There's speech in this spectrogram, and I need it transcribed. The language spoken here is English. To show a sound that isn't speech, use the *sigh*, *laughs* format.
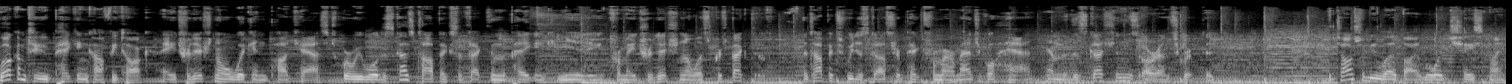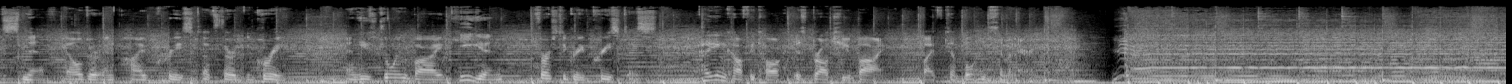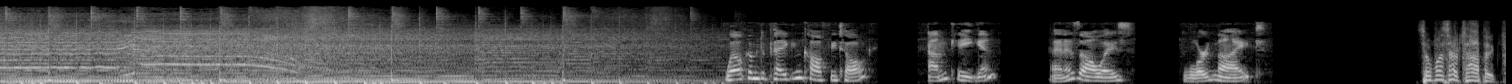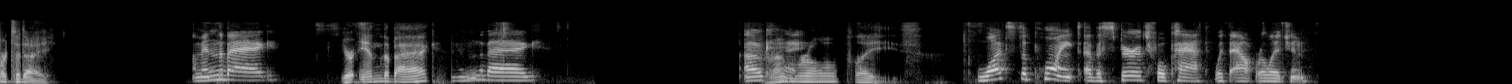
Welcome to Pagan Coffee Talk, a traditional Wiccan podcast where we will discuss topics affecting the pagan community from a traditionalist perspective. The topics we discuss are picked from our magical hat, and the discussions are unscripted. The talks will be led by Lord Chase Knight Smith, Elder and High Priest of Third Degree, and he's joined by Keegan, First Degree Priestess. Pagan Coffee Talk is brought to you by Life Temple and Seminary. Welcome to Pagan Coffee Talk. I'm Keegan, and as always, Lord Knight. So, what's our topic for today? I'm in the bag. You're in the bag. I'm in the bag. Okay. Drum roll, please. What's the point of a spiritual path without religion?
